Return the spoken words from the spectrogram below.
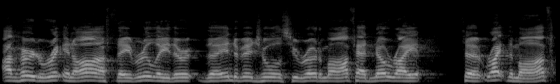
I've heard written off, they really, the individuals who wrote them off had no right to write them off.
